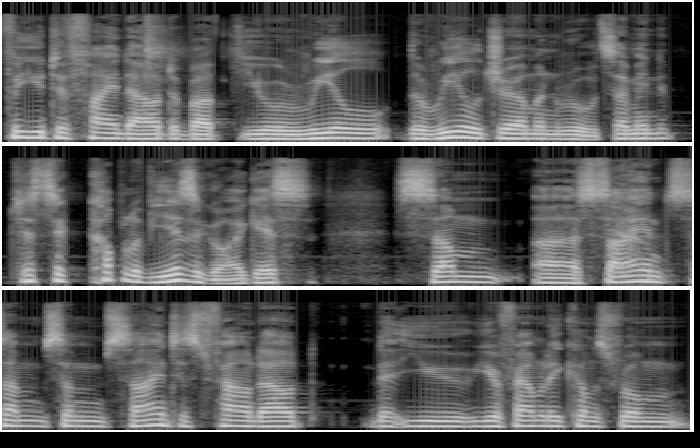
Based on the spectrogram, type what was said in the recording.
for you to find out about your real the real German roots? I mean, just a couple of years ago, I guess some uh, science some some scientists found out that you your family comes from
